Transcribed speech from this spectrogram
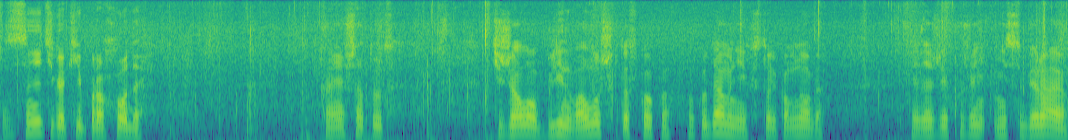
Зацените, какие проходы. Конечно, тут тяжело. Блин, волнушек-то сколько. Ну куда мне их столько много? Я даже их уже не собираю.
